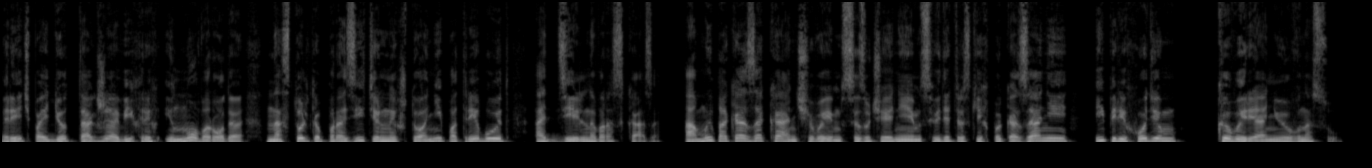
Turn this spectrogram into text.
Речь пойдет также о вихрях иного рода, настолько поразительных, что они потребуют отдельного рассказа. А мы пока заканчиваем с изучением свидетельских показаний и переходим к ковырянию в носу.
